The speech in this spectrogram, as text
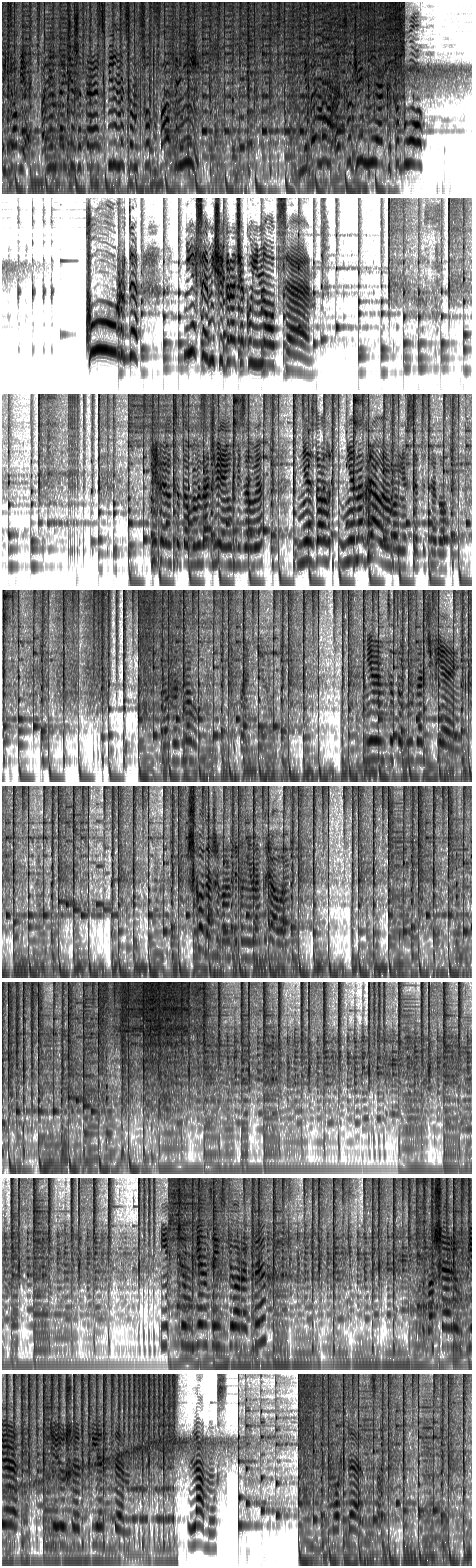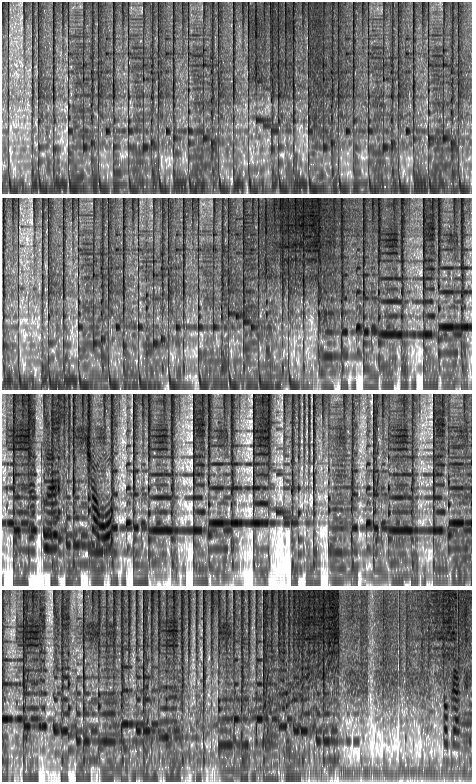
Widzowie, pamiętajcie, że teraz filmy są co dwa dni. Nie będą e, codziennie jak to było. Kurde! Nie chce mi się grać jako inocent. Nie wiem, co to był za dźwięk, widzowie. Nie, nie nagrałem wam niestety tego. Może znowu tu będzie. Nie wiem, co to był za dźwięk. Szkoda, że wam tego nie nagrałem. I czym więcej zbiorę tych, chyba szeryf wie, gdzie już jest, jest ten lamus. Morderca.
